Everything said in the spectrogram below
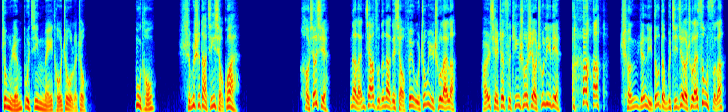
众人不禁眉头皱了皱。牧童，什么是大惊小怪？好消息，纳兰家族的那个小废物终于出来了，而且这次听说是要出历练，哈哈，成人礼都等不及就要出来送死了。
